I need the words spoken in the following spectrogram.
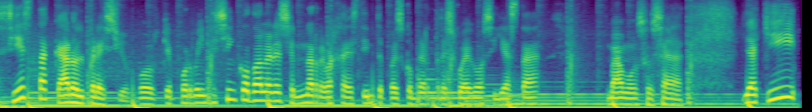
sí está caro el precio, porque por 25 dólares en una rebaja de Steam te puedes comprar tres juegos y ya está. Vamos, o sea, y aquí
